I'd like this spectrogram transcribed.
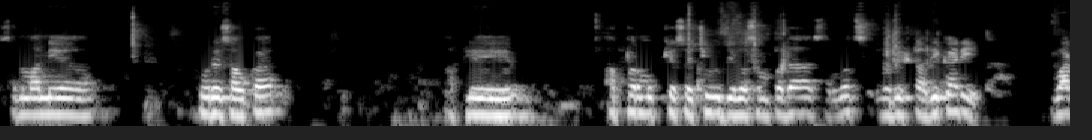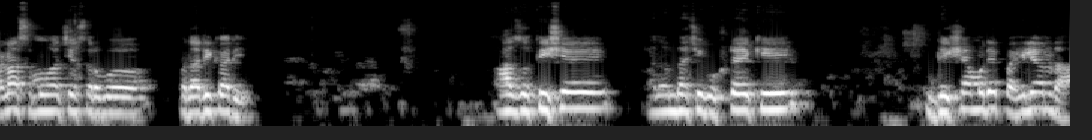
सन्माननीय गोरे सावकार आपले अप्पर मुख्य सचिव जलसंपदा सर्वच वरिष्ठ अधिकारी वारणा समूहाचे सर्व पदाधिकारी. आज अतिशय आनंदाची गोष्ट आहे की देशामध्ये पहिल्यांदा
